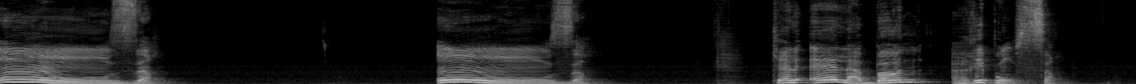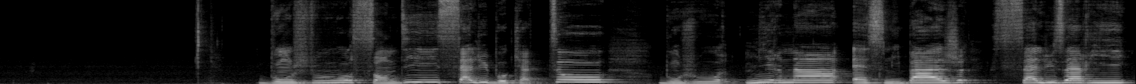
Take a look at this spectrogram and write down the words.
Onze. Onze. Quelle est la bonne réponse? Bonjour Sandy, salut Bocato, bonjour Myrna, Esmi Bage, salut Zari,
